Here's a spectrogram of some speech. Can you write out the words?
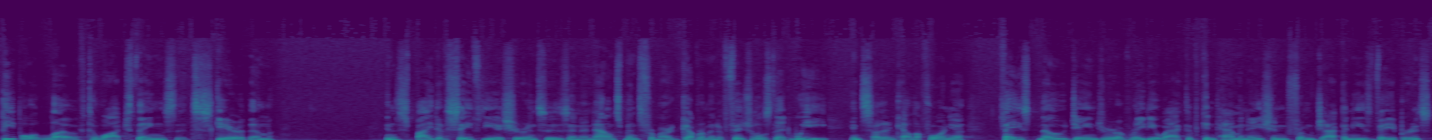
People love to watch things that scare them. In spite of safety assurances and announcements from our government officials that we, in Southern California, faced no danger of radioactive contamination from Japanese vapors,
